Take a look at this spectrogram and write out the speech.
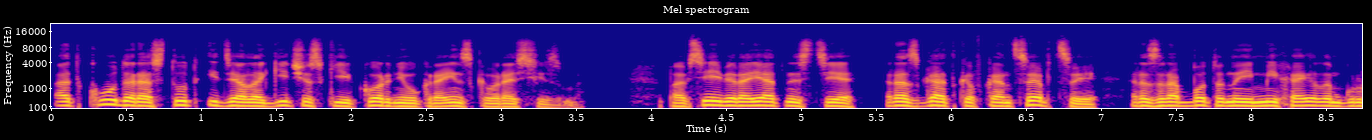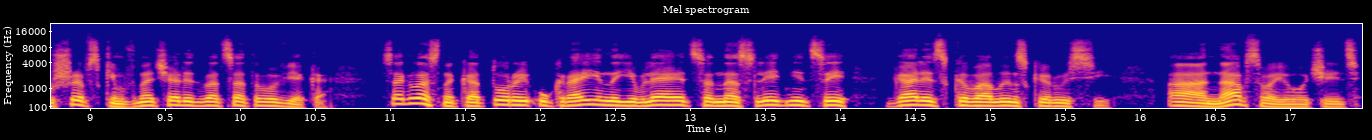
откуда растут идеологические корни украинского расизма? По всей вероятности, разгадка в концепции, разработанной Михаилом Грушевским в начале XX века, согласно которой Украина является наследницей Галицко-Волынской Руси, а она, в свою очередь,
